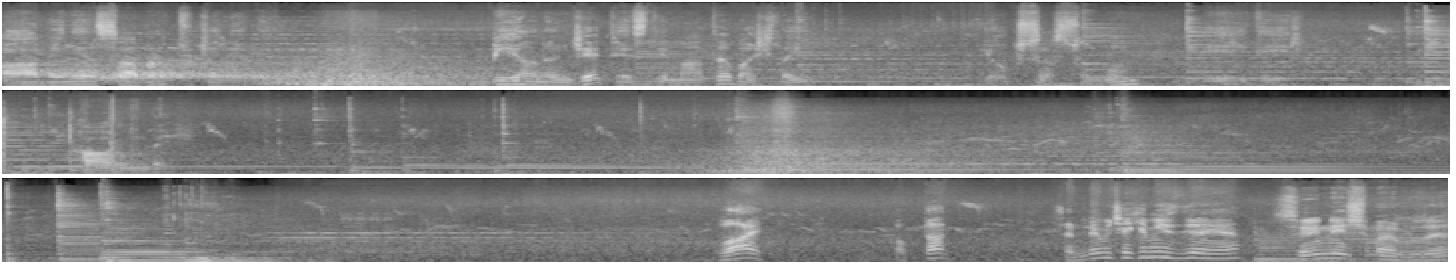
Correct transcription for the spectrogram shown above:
Abinin sabrı tükeniyor. Bir an önce teslimata başlayın. Yoksa sonun iyi değil. Harun Bey. Vay. Kaptan. Sen de mi çekimi izliyorsun ya? Senin ne işin var burada ya?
